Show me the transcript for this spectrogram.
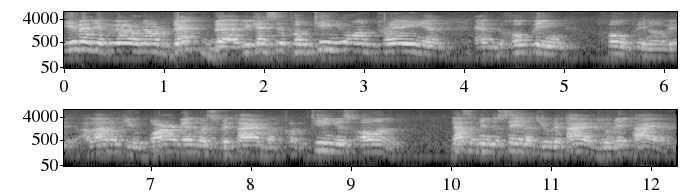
Even if we are on our deathbed, we can still continue on praying and, and hoping, hope, you know, a lot of you, Barb Edwards retired but continues on. Doesn't mean to say that you retired, you retired.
